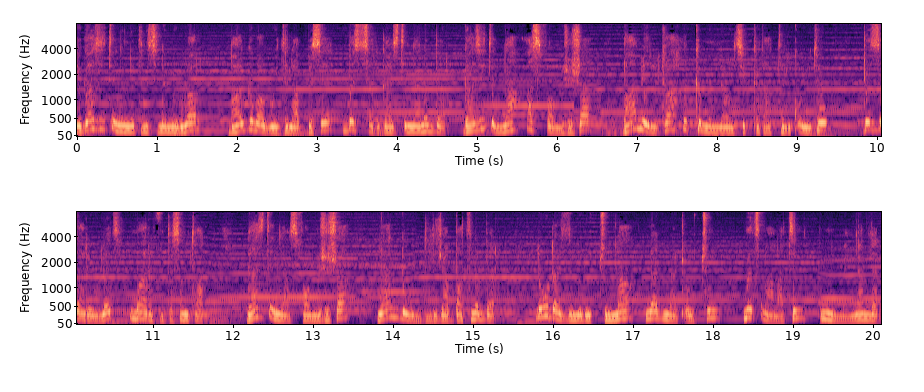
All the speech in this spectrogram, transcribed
የጋዜጠኝነትን ስነ ምግባር በአግባቡ የተላበሰ በሳል ጋዜጠኛ ነበር። ጋዜጠኛ አስፋው መሸሻ በአሜሪካ ሕክምናውን ሲከታተል ቆይቶ በዛሬው ዕለት ማረፉ ተሰምቷል። ጋዜጠኛ አስፋው መሸሻ የአንድ ወንድ ልጅ አባት ነበር። ለወዳጅ ዘመዶቹና ለአድናቂዎቹም መጽናናትን እንመኛለን።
